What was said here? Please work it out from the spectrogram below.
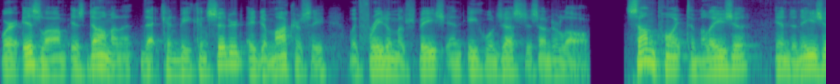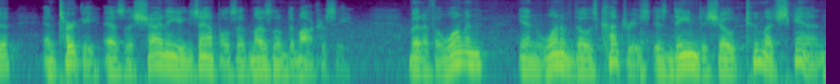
where Islam is dominant that can be considered a democracy with freedom of speech and equal justice under law. Some point to Malaysia, Indonesia, and Turkey as the shining examples of Muslim democracy. But if a woman in one of those countries is deemed to show too much skin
